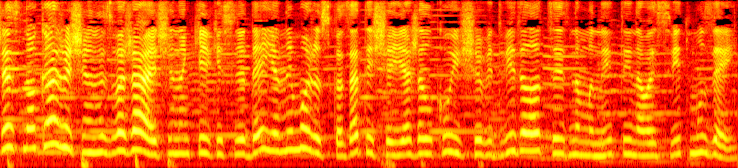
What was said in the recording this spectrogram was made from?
Чесно кажучи, незважаючи на кількість людей, я не можу сказати, що я жалкую, що відвідала цей знаменитий на весь світ музей.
